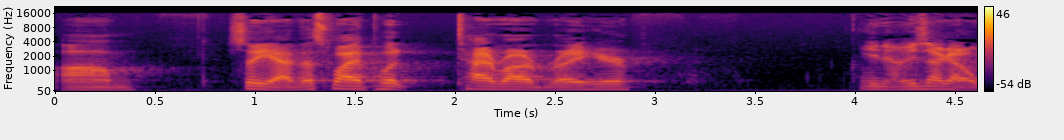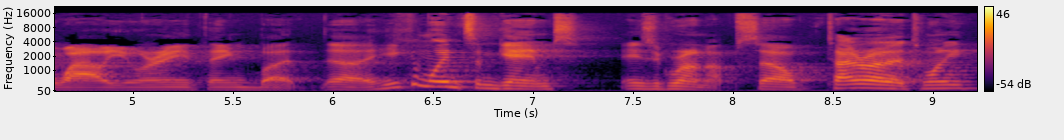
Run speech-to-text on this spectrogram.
Um, so yeah, that's why I put Tyrod right here. You know, he's not going to wow you or anything, but uh, he can win some games. He's a grown up. So Tyrod at 20.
